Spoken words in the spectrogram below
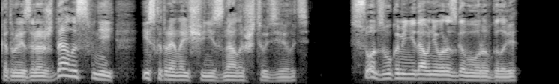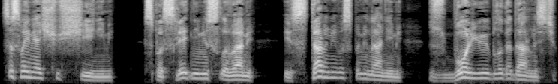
которая зарождалась в ней и с которой она еще не знала, что делать, с отзвуками недавнего разговора в голове, со своими ощущениями, с последними словами и старыми воспоминаниями, с болью и благодарностью,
